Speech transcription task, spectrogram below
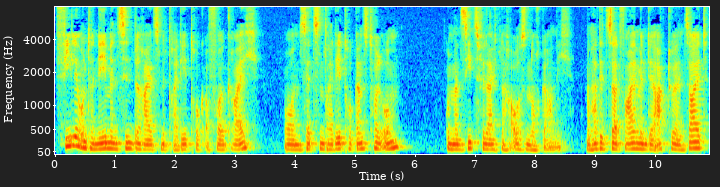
viele Unternehmen sind bereits mit 3D-Druck erfolgreich und setzen 3D-Druck ganz toll um und man sieht es vielleicht nach außen noch gar nicht. Man hat jetzt halt vor allem in der aktuellen Zeit,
